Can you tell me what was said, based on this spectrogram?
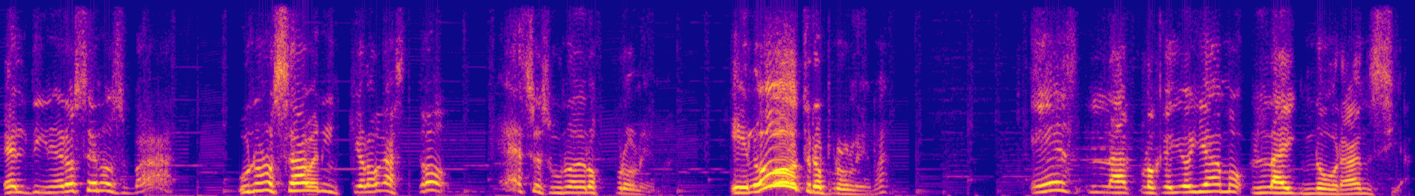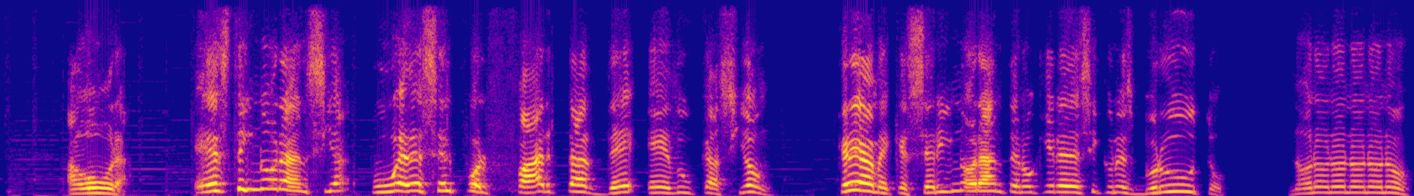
el dinero se nos va. Uno no sabe ni en qué lo gastó. Eso es uno de los problemas. El otro problema es lo que yo llamo la ignorancia. Ahora, esta ignorancia puede ser por falta de educación. Créame que ser ignorante no quiere decir que uno es bruto. No, no, no, no, no, no.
